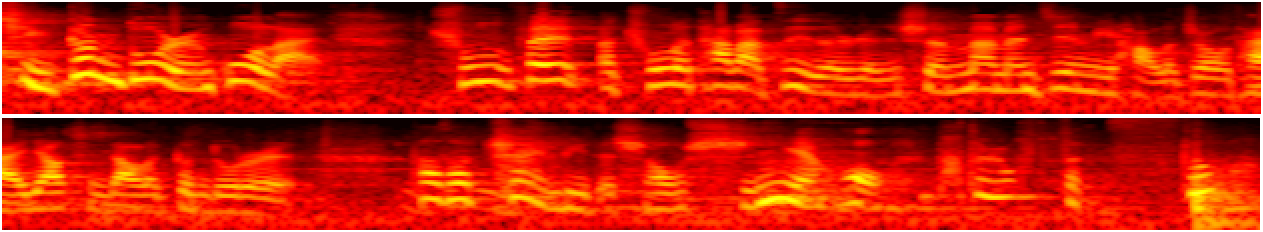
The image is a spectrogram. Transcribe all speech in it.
请更多人过来。除非啊，除了他把自己的人生慢慢建立好了之后，他还邀请到了更多的人。到到这里的时候，十年后他都有粉丝了。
